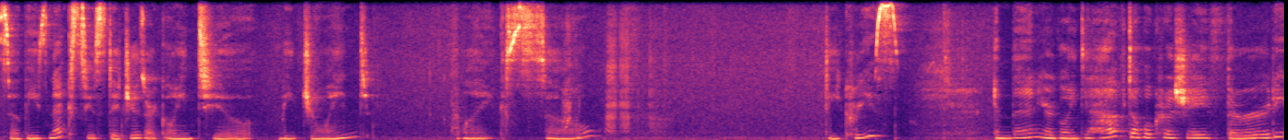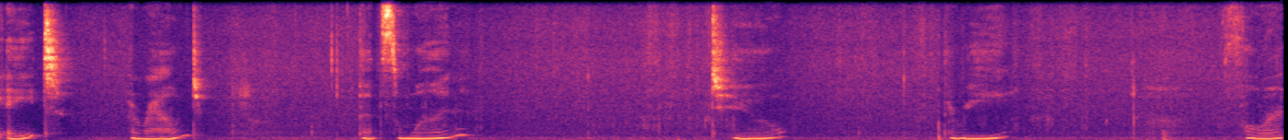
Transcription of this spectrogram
So these next two stitches are going to be joined like so. Decrease. And then you're going to half double crochet 38 around. That's one, two, three, four,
